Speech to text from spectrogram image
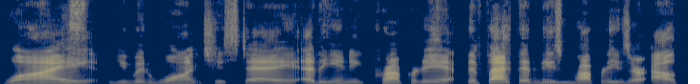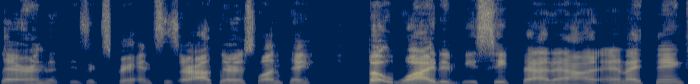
why you would want to stay at a unique property. The fact that these mm. properties are out there and that these experiences are out there is one thing, but why did we seek that out? And I think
